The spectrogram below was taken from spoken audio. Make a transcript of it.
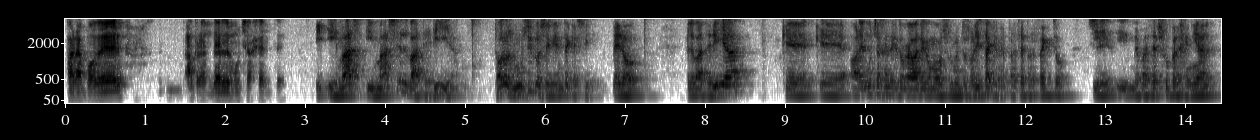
para poder aprender de mucha gente. Y, y, más, y más el batería. Todos los músicos, evidente que sí, pero el batería, que, que ahora hay mucha gente que toca batería como instrumento solista, que me parece perfecto sí. y, y me parece súper genial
